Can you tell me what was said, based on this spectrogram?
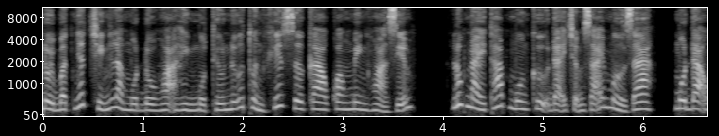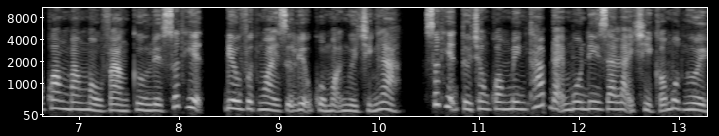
nổi bật nhất chính là một đồ họa hình một thiếu nữ thuần khiết dơ cao quang minh hỏa diễm. Lúc này tháp môn cự đại chậm rãi mở ra, một đạo quang mang màu vàng cường liệt xuất hiện điều vượt ngoài dự liệu của mọi người chính là, xuất hiện từ trong quang minh tháp đại môn đi ra lại chỉ có một người,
